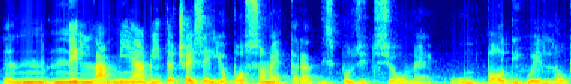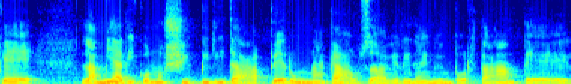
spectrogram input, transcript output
eh, nella mia vita, cioè se io posso mettere a disposizione un po' di quello che è la mia riconoscibilità per una causa che ritengo importante, eh,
